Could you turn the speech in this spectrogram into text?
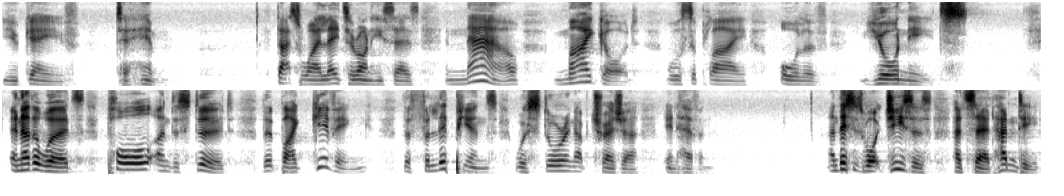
you gave to him. That's why later on he says, Now my God will supply all of your needs. In other words, Paul understood that by giving, the Philippians were storing up treasure in heaven. And this is what Jesus had said, hadn't he,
